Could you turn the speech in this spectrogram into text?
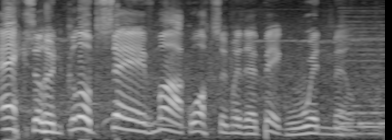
Excellent glove save. Mark Watson with a big windmill.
